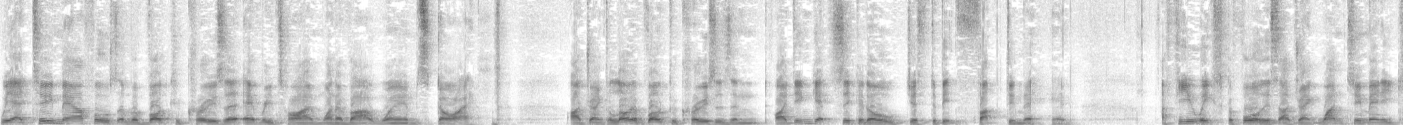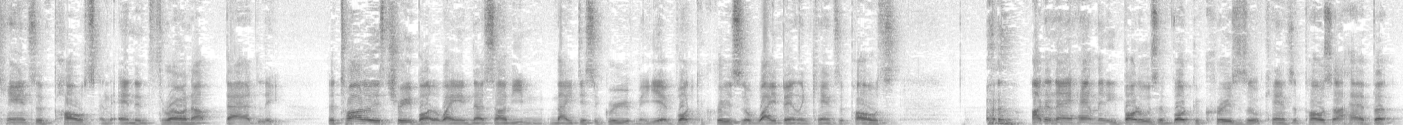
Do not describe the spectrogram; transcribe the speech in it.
We had two mouthfuls of a vodka cruiser every time one of our worms die. I drank a lot of vodka cruisers and I didn't get sick at all, just a bit fucked in the head. A few weeks before this, I drank one too many cans of Pulse and ended throwing up badly. The title is true, by the way, even though some of you may disagree with me. Yeah, vodka cruisers are way better than cans of Pulse. I don't know how many bottles of vodka cruisers or cans of Pulse I had, but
